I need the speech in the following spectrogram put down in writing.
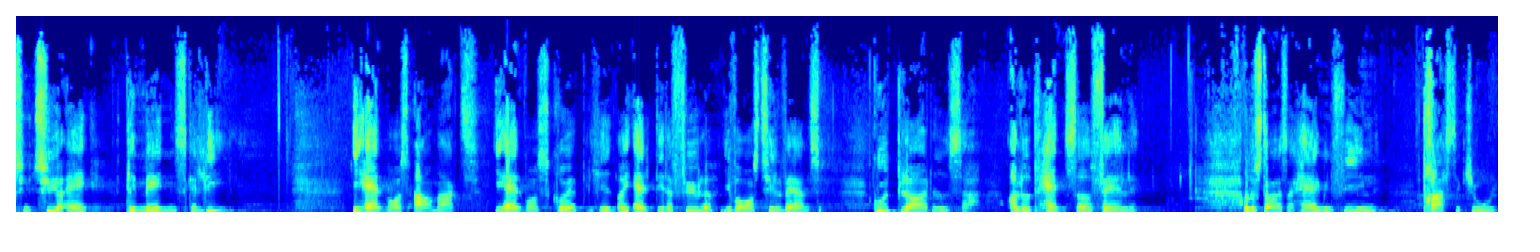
sin tyr af, blev menneskelig. I al vores afmagt, i al vores skrøbelighed og i alt det, der fylder i vores tilværelse. Gud blottede sig og lod panseret falde. Og nu står jeg så her i min fine præstekjole.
